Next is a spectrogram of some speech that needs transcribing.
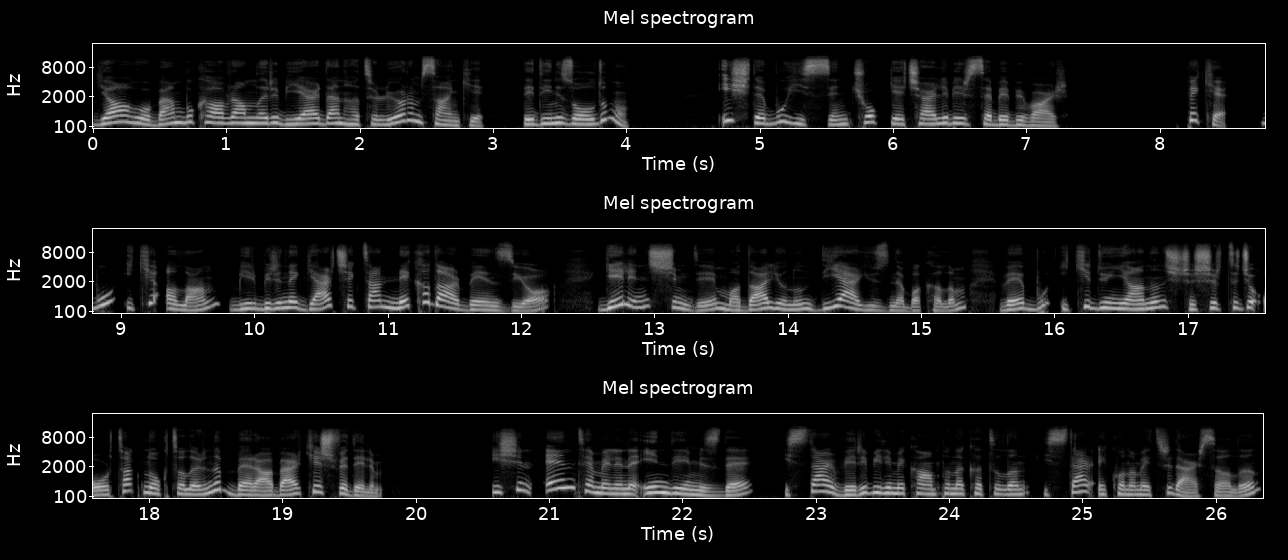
yahu ben bu kavramları bir yerden hatırlıyorum sanki, dediğiniz oldu mu? İşte bu hissin çok geçerli bir sebebi var. Peki, bu iki alan birbirine gerçekten ne kadar benziyor? Gelin şimdi madalyonun diğer yüzüne bakalım ve bu iki dünyanın şaşırtıcı ortak noktalarını beraber keşfedelim. İşin en temeline indiğimizde, ister veri bilimi kampına katılın, ister ekonometri dersi alın,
